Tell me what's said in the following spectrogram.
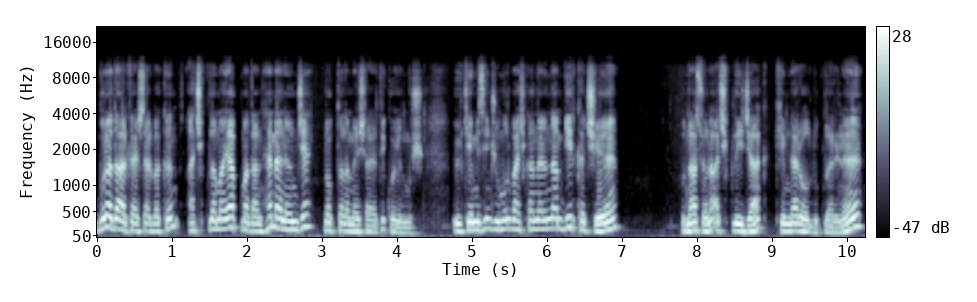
Burada arkadaşlar bakın açıklama yapmadan hemen önce noktalama işareti koyulmuş. Ülkemizin cumhurbaşkanlarından birkaçı bundan sonra açıklayacak kimler olduklarını.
